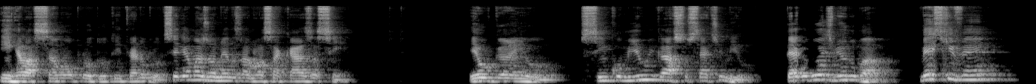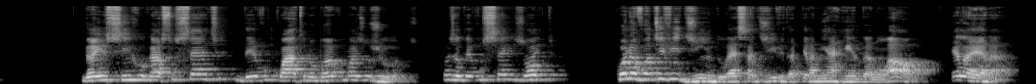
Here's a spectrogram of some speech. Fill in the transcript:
em relação ao produto interno bruto. Seria mais ou menos na nossa casa assim. Eu ganho 5 mil e gasto 7 mil. Pego 2 mil no banco. Mês que vem, ganho 5, gasto 7, devo 4 no banco mais os juros. Depois eu devo 6, 8. Quando eu vou dividindo essa dívida pela minha renda anual, ela era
